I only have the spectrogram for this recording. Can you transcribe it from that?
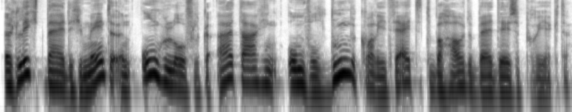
Er ligt bij de gemeente een ongelooflijke uitdaging om voldoende kwaliteit te behouden bij deze projecten.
